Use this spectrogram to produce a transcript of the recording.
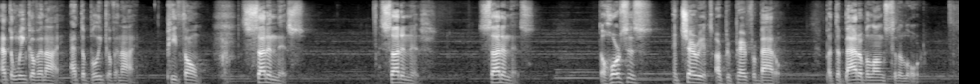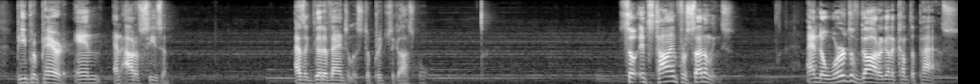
at the wink of an eye, at the blink of an eye. Pithom, suddenness, suddenness, suddenness. The horses and chariots are prepared for battle, but the battle belongs to the Lord. Be prepared in and out of season as a good evangelist to preach the gospel. So it's time for suddenlies. And the words of God are going to come to pass.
